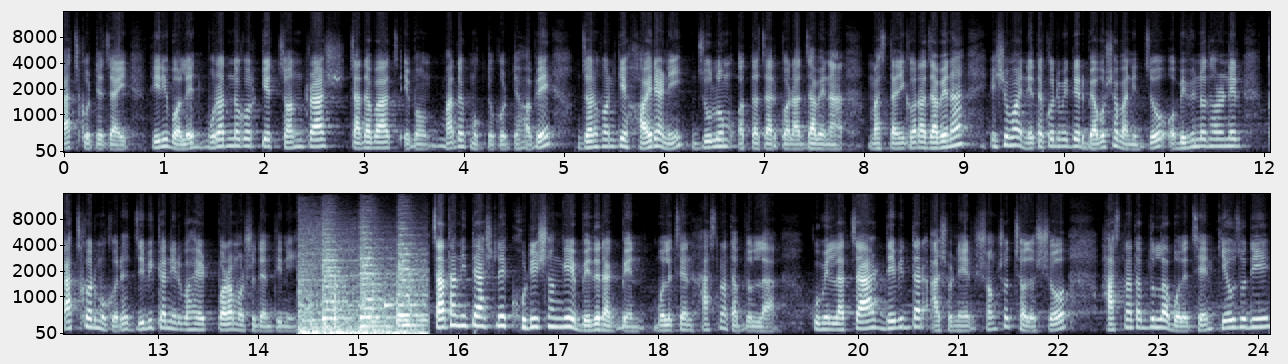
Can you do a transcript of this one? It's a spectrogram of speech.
কাজ করতে চাই। তিনি বলেন, মুরাদনগরকে চন্দ্রাস চাঁদাবাজ এবং মাদক মুক্ত করতে হবে। জনগণকে হয়রানি, জুলুম অত্যাচার করা যাবে না, মাস্তানি করা যাবে না। এ সময় নেতাকর্মীদের ব্যবসা বাণিজ্য ও বিভিন্ন ধরনের কাজকর্ম করে জীবিকা নির্বাহের পরামর্শ দেন তিনি। চাঁদা নিতে আসলে খুঁটির সঙ্গে বেঁধে রাখবেন, বলেছেন হাসনাত আবদুল্লাহ। কুমিল্লা চার দেবিদ্দার আসনের সংসদ সদস্য হাসনাত আবদুল্লাহ বলেছেন, কেউ যদি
